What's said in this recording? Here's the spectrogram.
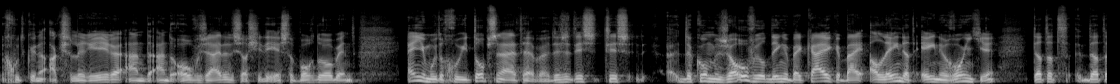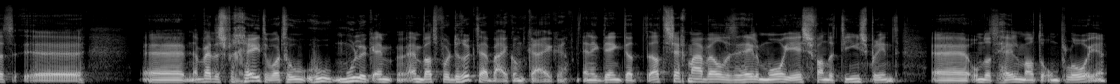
goed kunnen accelereren aan de, aan de overzijde. Dus als je de eerste bocht door bent. En je moet een goede topsnelheid hebben. Dus het is, het is, er komen zoveel dingen bij kijken bij alleen dat ene rondje, dat het. Dat het uh, nou, wel eens vergeten wordt hoe, hoe moeilijk en, en wat voor druk daarbij komt kijken. En ik denk dat dat zeg maar wel het hele mooie is van de teamsprint. Uh, om dat helemaal te ontplooien.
